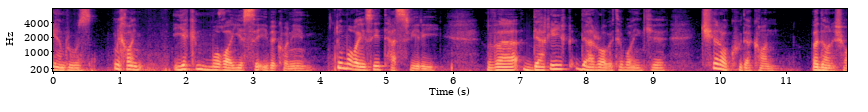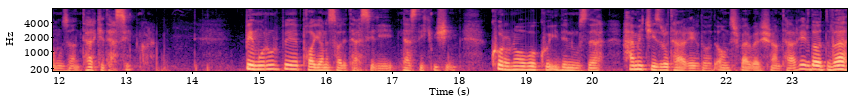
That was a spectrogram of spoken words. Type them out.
امروز می‌خوایم یک مقایسه ای بکنیم دو مقایسه تصویری و دقیق در رابطه با اینکه چرا کودکان و دانش آموزان ترک تحصیل می‌کنن. به مرور به پایان سال تحصیلی نزدیک میشیم. کرونا و کوید 19 همه چیز رو تغییر داد. آموزش پرورش هم تغییر داد و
